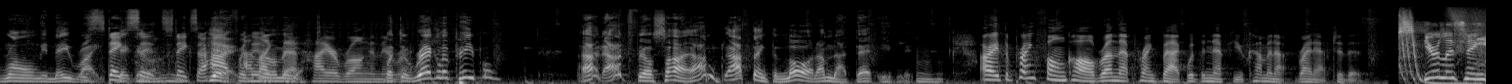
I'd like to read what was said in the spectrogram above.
wrong in they right. Stakes, They- are- mm-hmm. stakes are Yeah, high for I them. like what I that. mean? Higher wrong in there. But the regular people, I, I feel sorry. I'm, I thank the Lord I'm not that ignorant. Mm-hmm. All right, the prank phone call. Run that prank back with the nephew coming up right after this. You're listening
